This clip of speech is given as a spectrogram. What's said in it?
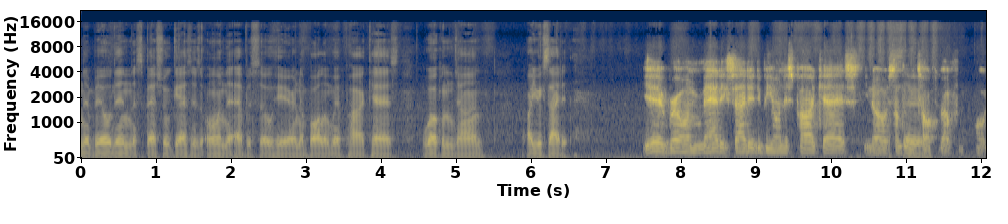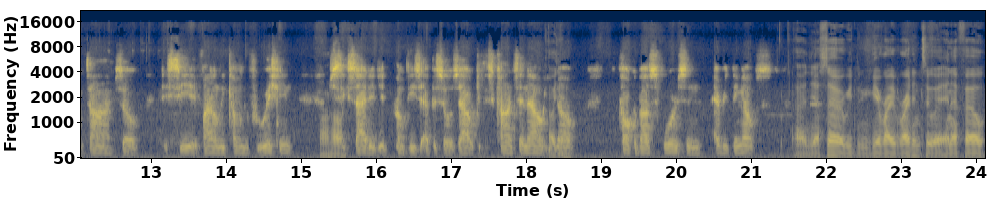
in the building. The special guest is on the episode here in the Ball and Whip podcast. Welcome, John. Are you excited? Yeah, bro, I'm mad excited to be on this podcast. You know, it's something we talked about for a long time. So to see it finally come to fruition, Uh-huh. just excited to pump these episodes out, get this content out, you Oh, yeah. know, talk about sports and everything else. Uh, yes, sir. We can get right right into it. NFL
